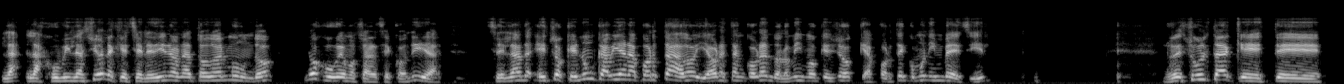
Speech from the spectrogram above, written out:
las jubilaciones que se le dieron a todo el mundo, no juguemos a las escondidas estos que nunca habían aportado y ahora están cobrando lo mismo que yo, que aporté como un imbécil, resulta que este,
